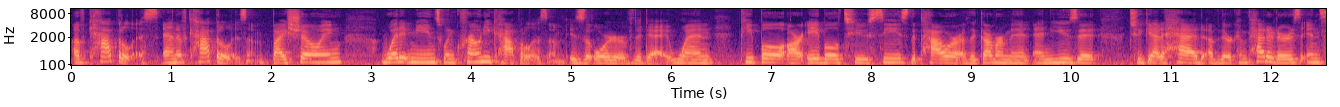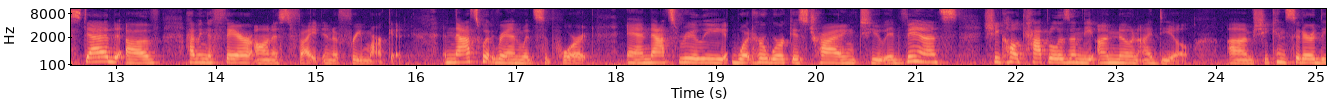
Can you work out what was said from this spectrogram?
of capitalists and of capitalism by showing what it means when crony capitalism is the order of the day, when people are able to seize the power of the government and use it to get ahead of their competitors instead of having a fair, honest fight in a free market. And that's what Rand would support. And that's really what her work is trying to advance. She called capitalism the unknown ideal. Um, she considered the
